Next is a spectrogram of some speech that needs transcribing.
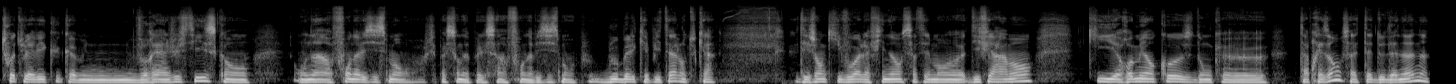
toi tu l'as vécu comme une vraie injustice quand on a un fonds d'investissement, je ne sais pas si on appelle ça un fonds d'investissement, Bluebell Capital, en tout cas des gens qui voient la finance certainement différemment, qui remet en cause donc euh, ta présence à la tête de Danone.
